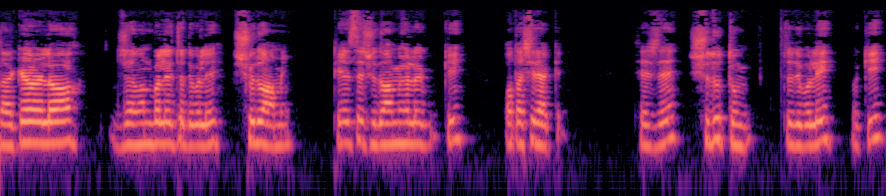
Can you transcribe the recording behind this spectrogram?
দাকে হলো, যেমন বলি, যদি বলি, শুধু আমি। ঠিক আছে? শুধু আমি হলো কি? অতাশি রাখে। ঠিক আছে? শুধু তুমি। যদি বলি, ও কি?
